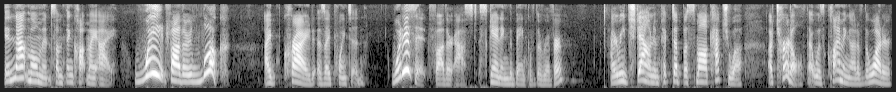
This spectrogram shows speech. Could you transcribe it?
In that moment, something caught my eye. Wait, father, look! I cried as I pointed. What is it? father asked, scanning the bank of the river. I reached down and picked up a small kachua, a turtle that was climbing out of the water.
